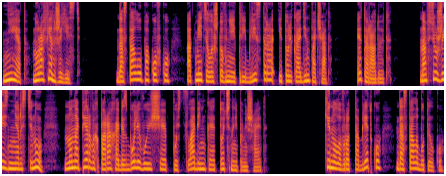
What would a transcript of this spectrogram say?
нет, нурофен же есть. Достала упаковку, отметила, что в ней три блистера и только один почат. Это радует. На всю жизнь не растяну, но на первых порах обезболивающее, пусть слабенькое, точно не помешает. Кинула в рот таблетку, достала бутылку.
